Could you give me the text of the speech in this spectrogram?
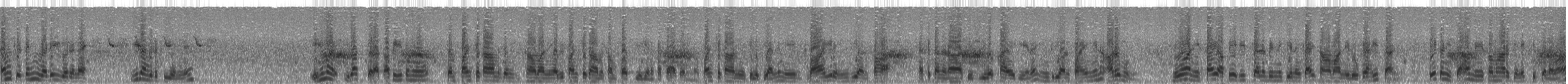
නමුත් එතනින් වැඩ ඉවර නැහැ. ඊළඟට තියෙන්නේ එහෙම ඉවත් කරත් අපි හිතමු දැන් පංචකාම දැන් සාමාන්‍යයෙන් අපි පංචකාම සම්පත්තිය ගැන කතා කරනවා. පංචකාමිය කියලා කියන්නේ මේ බාහිර ඉන්ද්‍රියන් පහ. ඇස කන නාසය දිවකය කියන ඉන්ද්‍රියන් පහෙන් එන අරමුණු. මේවා නිසායි අපේ හිත කැළඹෙන්නේ කියන එකයි සාමාන්‍ය ලෝකයා හිතන්නේ. ඒක නිසා මේ සමහර කෙනෙක් හිතනවා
